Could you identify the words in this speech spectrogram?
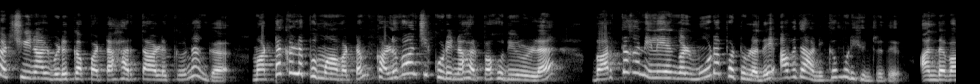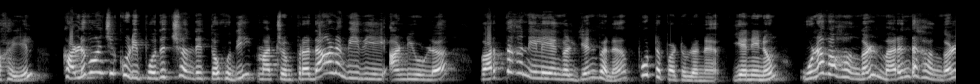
கட்சியினால் விடுக்கப்பட்ட ஹர்த்தாலுக்கு இணங்க மட்டக்களப்பு மாவட்டம் களுவாஞ்சிக்குடி நகர் பகுதியில் உள்ள வர்த்தக நிலையங்கள் மூடப்பட்டுள்ளதை அவதானிக்க முடிகின்றது. அந்த வகையில் களுவாஞ்சிக்குடி பொதுச்சந்தை தொகுதி மற்றும் பிரதான வீதியை அண்டியுள்ள வர்த்தக நிலையங்கள் என்பன பூட்டப்பட்டுள்ளன. எனினும் உணவகங்கள் மருந்தகங்கள்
